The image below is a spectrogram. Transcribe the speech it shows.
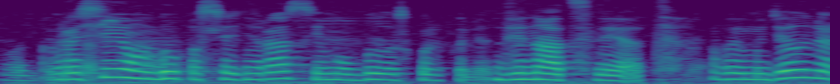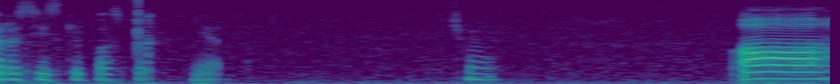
вот В России он был последний раз, ему было сколько лет? 12 лет. Вы ему делали российский паспорт? Нет. Почему? А,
